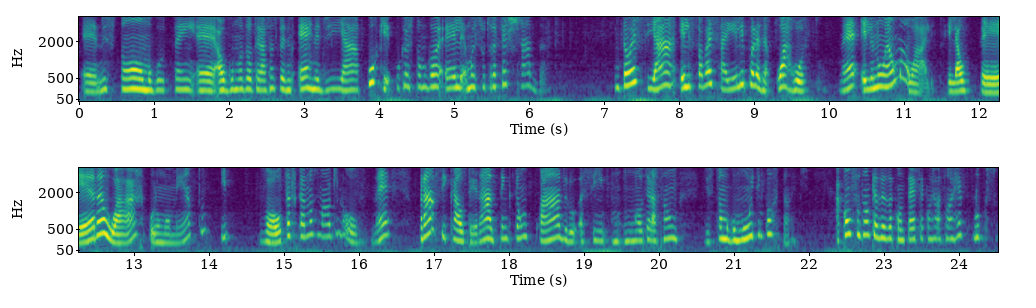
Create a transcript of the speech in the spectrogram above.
É, no estômago, tem é, algumas alterações, por exemplo, hérnia de hiato. Por quê? Porque o estômago é uma estrutura fechada. Então, esse ar, ele só vai sair, ele, por exemplo, o arroto, né? Ele não é um mau hálito. Ele altera o ar por um momento e volta a ficar normal de novo, né? Para ficar alterado, tem que ter um quadro, assim, uma alteração de estômago muito importante. A confusão que às vezes acontece é com relação ao refluxo.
